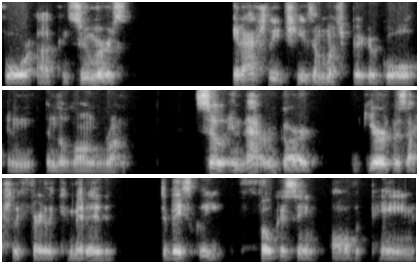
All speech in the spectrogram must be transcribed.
for uh, consumers. It actually achieves a much bigger goal in in the long run. So, in that regard, Europe is actually fairly committed to basically focusing all the pain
